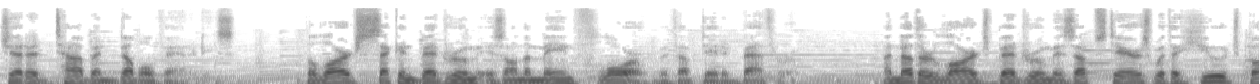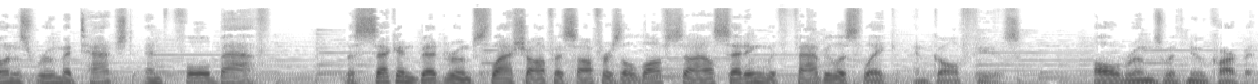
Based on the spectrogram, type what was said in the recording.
jetted tub and double vanities. The large second bedroom is on the main floor with updated bathroom. Another large bedroom is upstairs with a huge bonus room attached and full bath. The second bedroom slash office offers a loft-style setting with fabulous lake and golf views. All rooms with new carpet.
